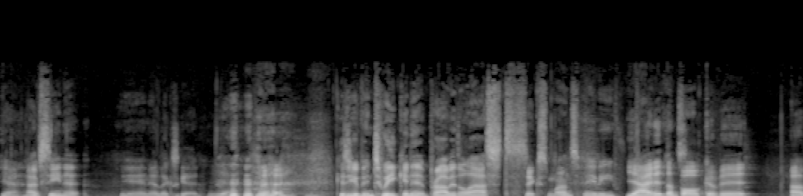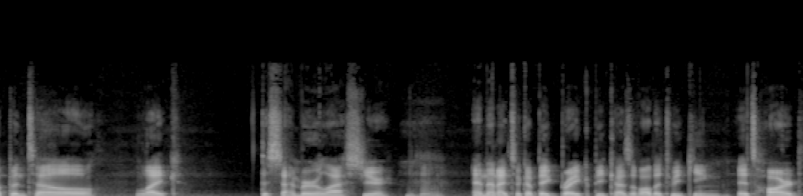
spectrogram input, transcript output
yeah. I've seen it, and it looks good. Yeah. Because you've been tweaking it probably the last six months, maybe. yeah, I did the bulk of it up until like December last year. Mhm. And then I took a big break because of all the tweaking. It's hard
